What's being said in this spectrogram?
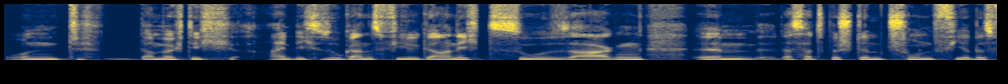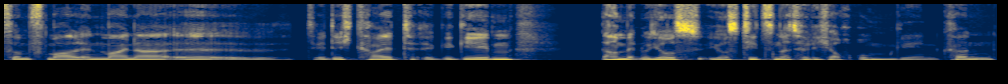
und da möchte ich eigentlich so ganz viel gar nicht zu sagen. Ähm, das hat es bestimmt schon vier bis fünfmal in meiner äh, Tätigkeit gegeben, damit Justiz natürlich auch umgehen können.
